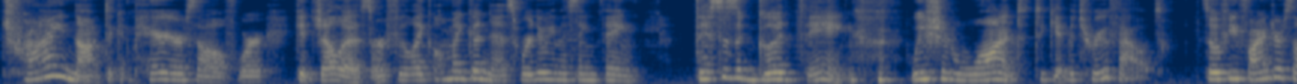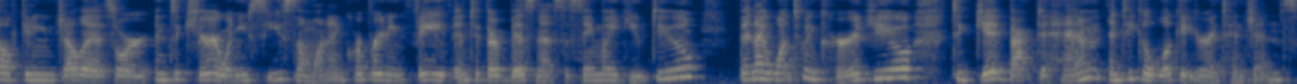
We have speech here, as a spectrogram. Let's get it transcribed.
try not to compare yourself or get jealous or feel like, oh my goodness, we're doing the same thing. This is a good thing. we should want to get the truth out. So if you find yourself getting jealous or insecure when you see someone incorporating faith into their business the same way you do, then I want to encourage you to get back to Him and take a look at your intentions.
